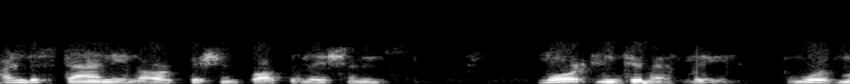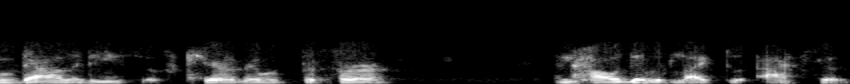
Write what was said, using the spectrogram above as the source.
understanding our patient populations more intimately, what modalities of care they would prefer, and how they would like to access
